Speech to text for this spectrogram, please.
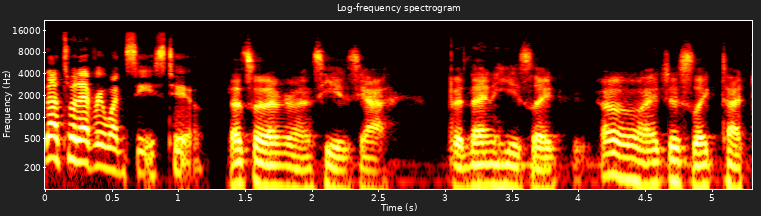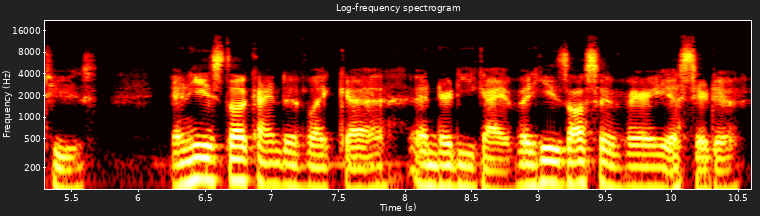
That's what everyone sees too. That's what everyone sees, yeah. But then he's like, oh, I just like tattoos. And he's still kind of like a, a nerdy guy, but he's also very assertive.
